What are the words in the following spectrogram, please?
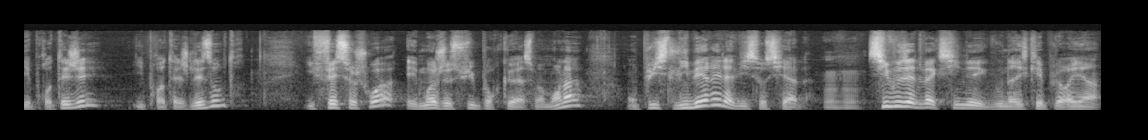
est protégé, il protège les autres. Il fait ce choix, et moi je suis pour qu'à ce moment-là, on puisse libérer la vie sociale. Mhm. Si vous êtes vacciné et que vous ne risquez plus rien,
